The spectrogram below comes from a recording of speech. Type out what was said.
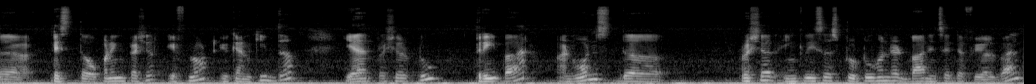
uh, test the opening pressure. If not you can keep the air pressure to 3 bar. And once the pressure increases to 200 bar inside the fuel valve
